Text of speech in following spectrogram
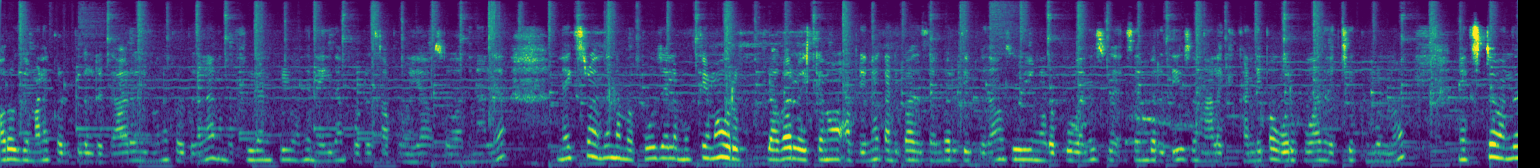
ஆரோக்கியமான கொழுப்புகள் இருக்குது ஆரோக்கியமான கொழுப்புகள்லாம் நம்ம ஃபுல் அண்ட் ஃபுல் வந்து நெய் தான் போட்டு சாப்பிடுவோம் இல்லையா? ஸோ அதனால் நெக்ஸ்ட்டு வந்து நம்ம பூஜையில் முக்கியமாக ஒரு ஃப்ளவர் வைக்கணும் அப்படின்னா கண்டிப்பாக அது செம்பருத்தி பூ தான். சூரியனோட பூ வந்து செம்பருத்தி. ஸோ நாளைக்கு கண்டிப்பாக ஒரு பூவாக அதை வச்சு கும்பிடணும். நெக்ஸ்ட்டு வந்து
